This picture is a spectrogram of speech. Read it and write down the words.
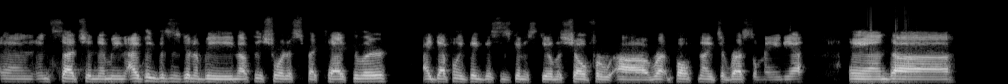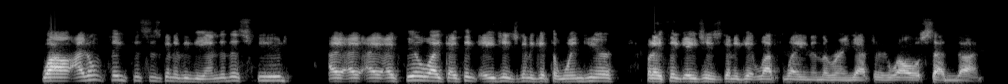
and and such. And I mean, I think this is going to be nothing short of spectacular. I definitely think this is going to steal the show for uh, re- both nights of WrestleMania. And uh, while I don't think this is going to be the end of this feud, I, I, I- feel like I think AJ is going to get the win here but I think AJ is going to get left laying in the ring after all is said and done.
